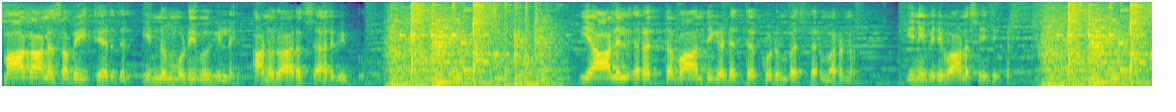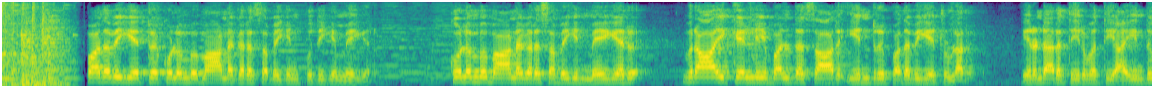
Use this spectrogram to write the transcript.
மாகாண சபை தேர்தல் இன்னும் முடிவு இல்லை அனுர அரசு அறிவிப்பு. யாழில் இரத்த வாந்தி எடுத்த குடும்பஸ்தர் மரணம். இனி விரிவான செய்திகள். பதவியேற்ற கொழும்பு மாநகர சபையின் புதிய மேயர். கொழும்பு மாநகர சபையின் மேயர் விராய் கெல்லி பல்தசார் இன்று பதவியேற்றுள்ளார். இரண்டாயிரத்தி இருபத்தி ஐந்து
